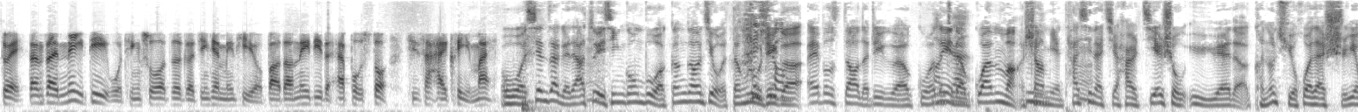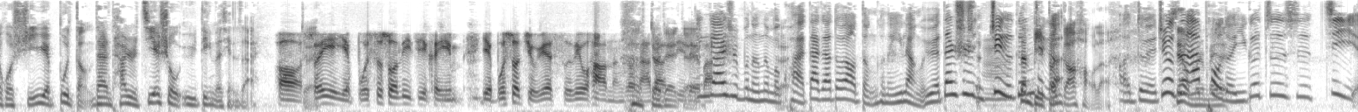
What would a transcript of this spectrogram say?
对，但在内地，我听说这个今天媒体有报道，内地的 Apple Store 其实还可以卖。我现在给大家最新公布，刚刚就有登录这个 Apple Store 的这个国内的官网上面，它现在其实还是接受预约的，可能取货在十月或十一月不等，但是它是接受预定的。现在哦，所以也不是说立即可以，也不是说九月十六号能够拿到。对对，应该是不能那么快，大家都要等可能一两个月。但是这个跟这个比本港好了啊，对，这个跟 Apple 的一个就是技，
